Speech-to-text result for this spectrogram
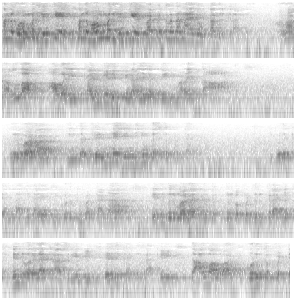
அந்த முகமது எங்கே? அந்த முகமது எங்கே? பக்கத்துல தான் நாயக உட்கார்ந்து இருக்கிறாங்க ஆனால் அல்லாஹ் அவளின் கண்களுக்கு நாயகத்தை மறைத்தார் பெருமானார் இந்த பெண்ணை எண்ணியும் கஷ்டப்பட்டார். இவளுக்கு அல்ல இதாயத்தை கொடுக்க மாட்டானா? என்று பெருமானார் துன்பப்பட்டிருக்கிறார்கள். என்று வரலாற்று ஆசிரியர்கள் எழுதி காட்டுகிறார்கள். தாவாவால் கொடுக்கப்பட்ட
